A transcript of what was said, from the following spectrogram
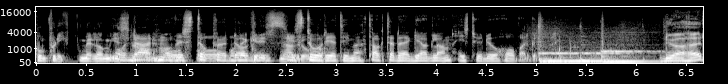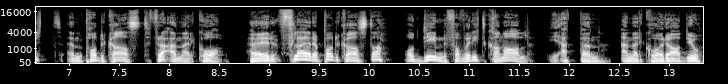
konflikten mellom Og der islam og og, vi stoppe og, og det dagens kristne Europa. historietime. Takk til deg, Jagland, i studio, Håvard Grønberg. Du har hørt en podkast fra NRK. Hør flere podkaster og din favorittkanal i appen NRK Radio.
